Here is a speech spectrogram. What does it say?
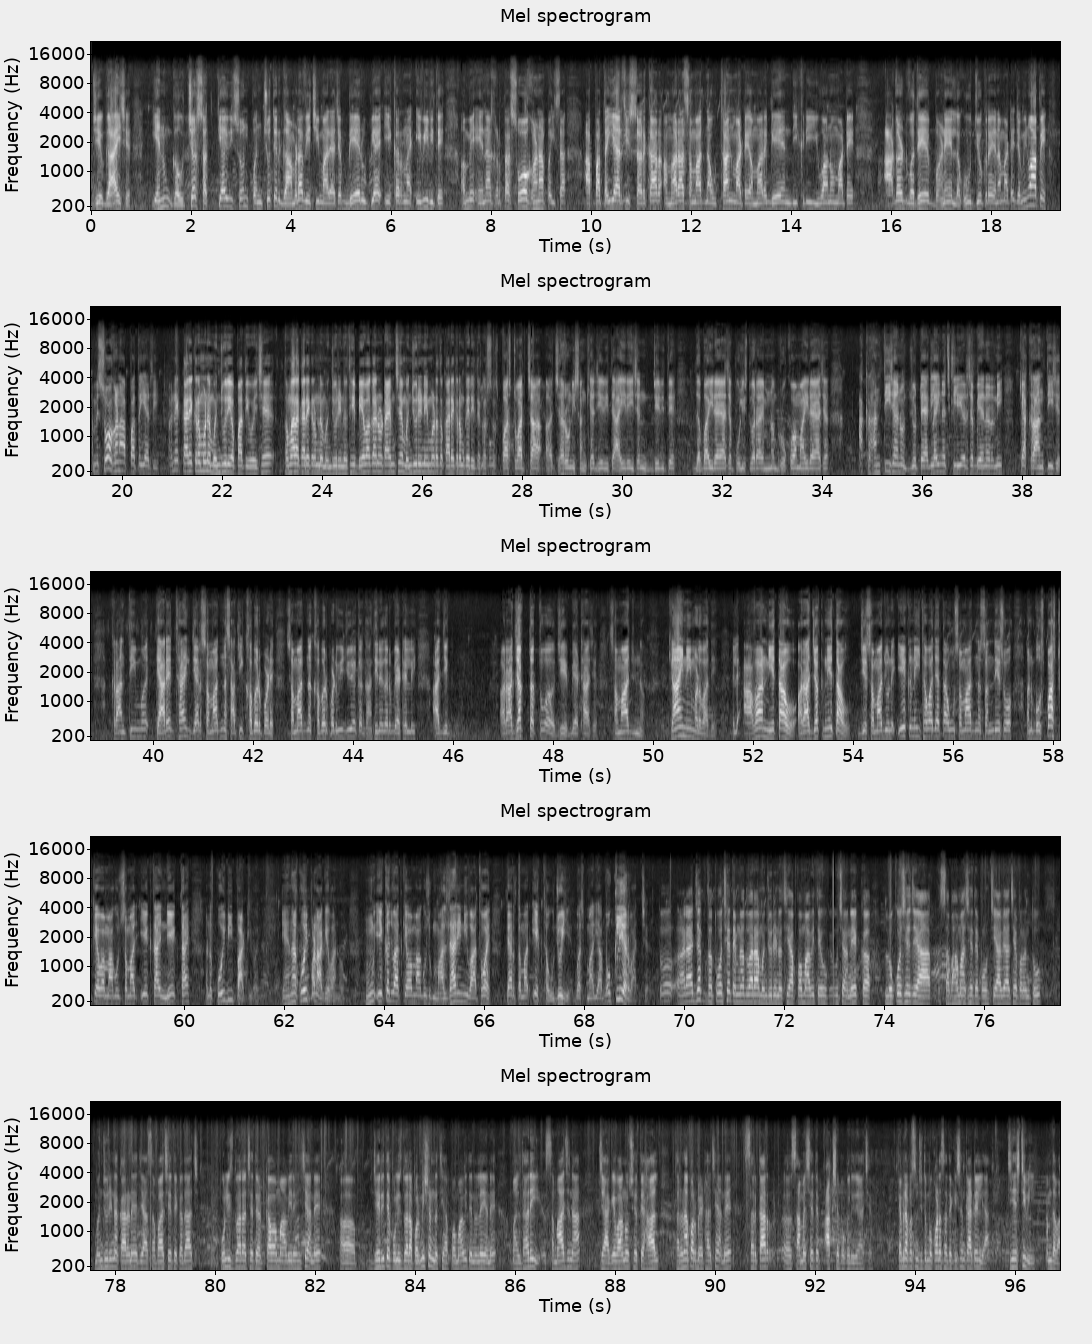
જે ગાય છે એનું ગૌચર સત્યાવીસો પંચોતેર ગામડા વેચી માર્યા છે. બે રૂપિયા એકરના એવી રીતે અમે એના કરતાં સો ઘણા પૈસા આપવા તૈયાર છીએ. સરકાર અમારા સમાજના ઉત્થાન માટે, અમારે બેન, દીકરી, યુવાનો માટે આગળ વધે ભણે લઘુ ઉદ્યોગ રહે એના માટે જમીનો આપે. અમે સો ઘણા આપવા તૈયાર છીએ. અનેક કાર્યક્રમોને મંજૂરી અપાતી હોય છે. તમારા કાર્યક્રમને મંજૂરી નથી. બે વાગ્યાનો ટાઈમ છે. મંજૂરી નહીં મળે તો કાર્યક્રમ કઈ રીતે કરશો? સ્પષ્ટ વાત છે. હજારોની સંખ્યા જે રીતે આવી રહી છે જે રીતે દબાઈ રહ્યા છે પોલીસ દ્વારા એમને રોકવામાં આવી રહ્યા છે. આ ક્રાંતિ છે એનો. જો ટેગલાઇન જ ક્લિયર છે બેનરની કે આ ક્રાંતિ છે. ક્રાંતિમાં ત્યારે જ થાય જ્યારે સમાજને સાચી ખબર પડે. સમાજને ખબર પડવી જોઈએ કે ગાંધીનગર બેઠેલી આ જે અરાજક તત્વ જે બેઠા છે, સમાજનો ક્યાંય નહીં મળવા દે. એટલે આવા નેતાઓ, અરાજક નેતાઓ જે સમાજોને એક નહીં થવા દેતા, હું સમાજનો સંદેશો અને બહુ સ્પષ્ટ કહેવા માંગુ છું, સમાજ એક થાય નેક થાય અને કોઈ બી પાર્ટી હોય, એના કોઈ પણ આગેવાન હોય હું એક જ વાત કહેવા માંગુ છું કે માલધારીની વાત હોય, ત્યારે તમારે એક થવું જોઈએ. બસ, મારી આ બહુ ક્લિયર વાત છે. તો અરાજક તત્વો છે તેમના દ્વારા મંજૂરી નથી આપવામાં આવી તેવું કેવું છે. અનેક લોકો છે જે આ સભામાં છે તે પહોંચી આવ્યા છે, પરંતુ મંજૂરીના કારણે જે આ સભા છે તે કદાચ પોલીસ દ્વારા છે તે અટકાવવામાં આવી રહી છે અને જે રીતે પોલીસ દ્વારા પરમિશન નથી આપવામાં આવી તેને લઈ અને માલધારી સમાજના જે આગેવાનો છે તે હાલ ધરણા પર બેઠા છે અને સરકાર સામે છે તે આક્ષેપો કરી રહ્યા છે. કેમેરા પર્સન જીતુ મકવાણા સાથે કિશન કાટેલિયા જીએસટીવી અમદાવાદ.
